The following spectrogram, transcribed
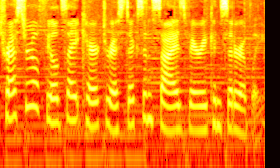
Terrestrial field site characteristics and size vary considerably.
